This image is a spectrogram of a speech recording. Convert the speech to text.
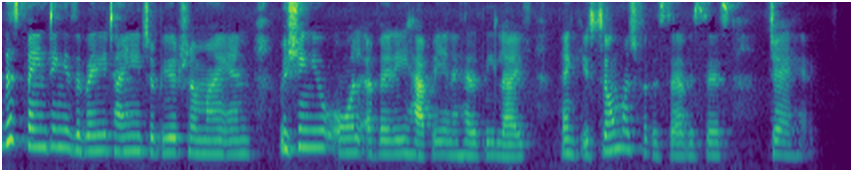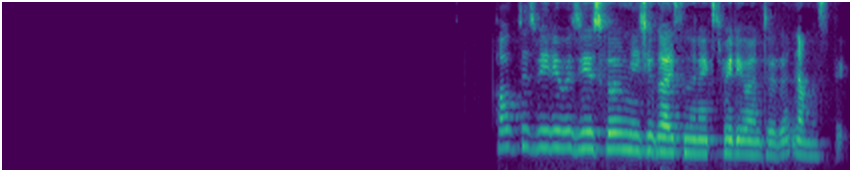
This painting is a very tiny tribute from my end, wishing you all a very happy and a healthy life. Thank you so much for the services. Jai Hind. Hope this video was useful. Meet you guys in the next video. Until then, namaste.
